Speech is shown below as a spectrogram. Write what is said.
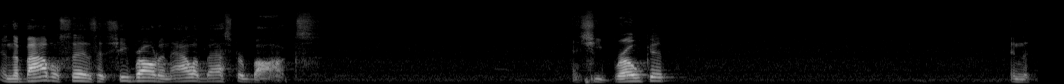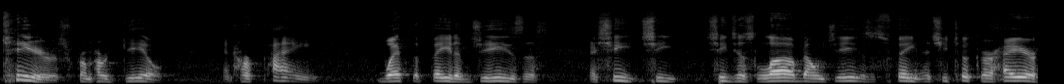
And the Bible says that she brought an alabaster box and she broke it. And the tears from her guilt and her pain wet the feet of Jesus. And she, she, she just loved on Jesus' feet. And she took her hair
